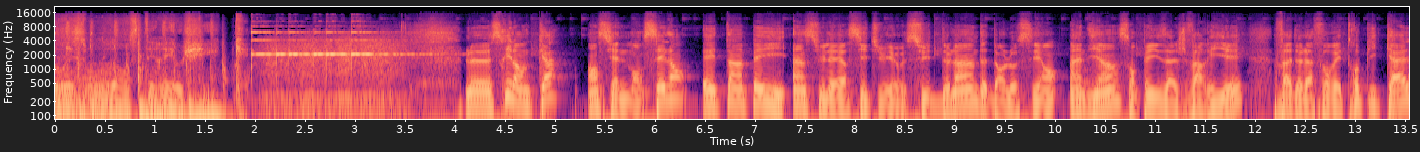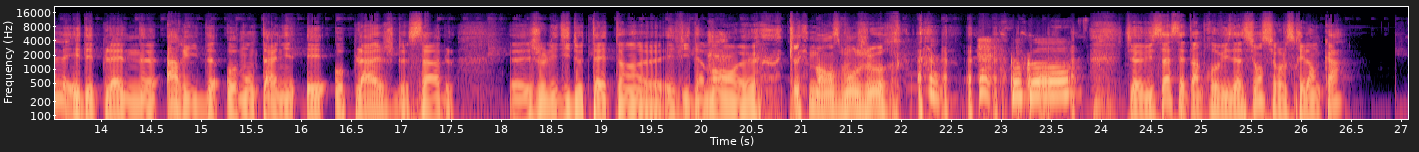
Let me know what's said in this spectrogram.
correspondant stéréochique. Le Sri Lanka, anciennement Ceylan, est un pays insulaire situé au sud de l'Inde, dans l'océan Indien. Son paysage varié va de la forêt tropicale et des plaines arides aux montagnes et aux plages de sable. Euh, je l'ai dit de tête, hein, euh, évidemment. Euh, Clémence, bonjour. Coucou. Tu as vu ça, cette improvisation sur le Sri Lanka?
